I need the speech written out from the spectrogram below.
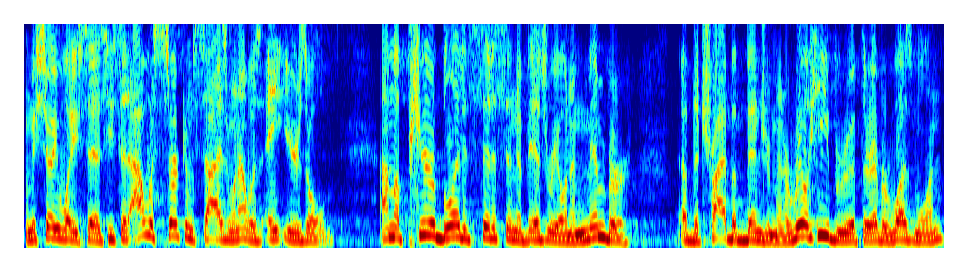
Let me show you what he says. He said, I was circumcised when I was eight years old. I'm a pure blooded citizen of Israel and a member of the tribe of Benjamin, a real Hebrew if there ever was one.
